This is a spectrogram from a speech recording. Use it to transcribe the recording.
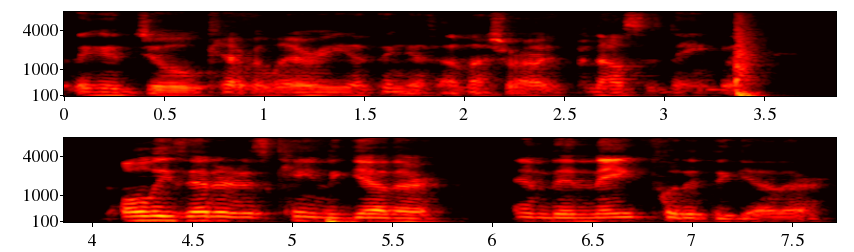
I think it's Joe Cavalieri, I think I'm not sure how to pronounce his name, but all these editors came together and then they put it together,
